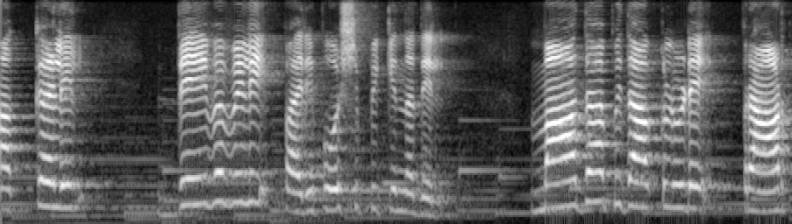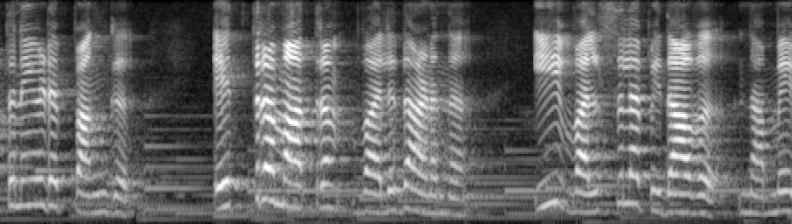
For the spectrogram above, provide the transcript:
മക്കളിൽ ദൈവവിളി പരിപോഷിപ്പിക്കുന്നതിൽ മാതാപിതാക്കളുടെ പ്രാർത്ഥനയുടെ പങ്ക് എത്രമാത്രം വലുതാണെന്ന് ഈ വത്സല പിതാവ് നമ്മെ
